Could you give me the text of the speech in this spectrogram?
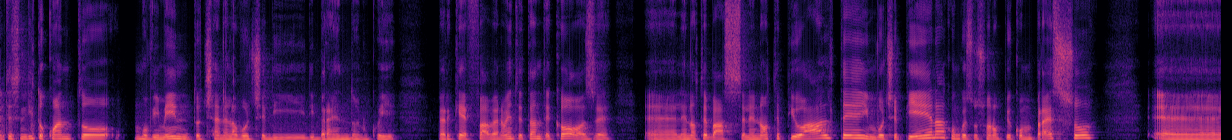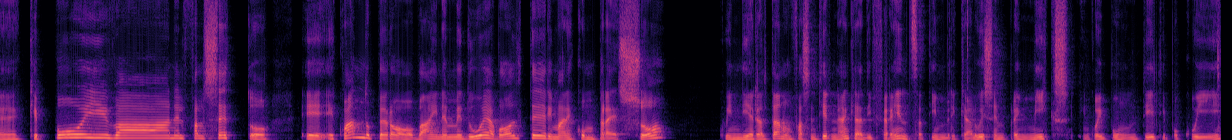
Avete sentito quanto movimento c'è nella voce di, di Brandon qui? Perché fa veramente tante cose. Eh, le note basse, le note più alte in voce piena, con questo suono più compresso, eh, che poi va nel falsetto. E, e quando però va in M2 a volte rimane compresso, quindi in realtà non fa sentire neanche la differenza timbrica. Lui sempre in mix in quei punti, tipo qui.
